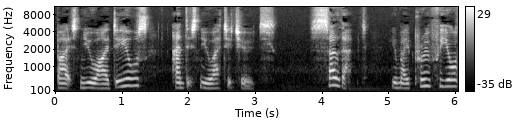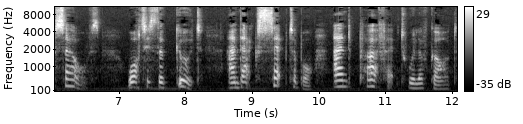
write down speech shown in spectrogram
by its new ideals and its new attitudes, so that you may prove for yourselves what is the good and acceptable and perfect will of God.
